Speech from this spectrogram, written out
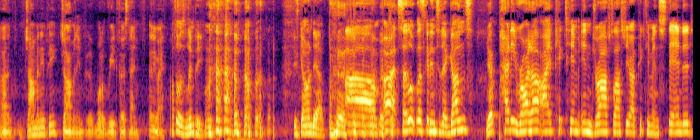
uh, Jarman Impey, Jarman Impey. What a weird first name. Anyway, I thought it was Limpy. He's going down. Um, all right, so look, let's get into their guns. yep. Paddy Ryder, I picked him in draft last year. I picked him in standard.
